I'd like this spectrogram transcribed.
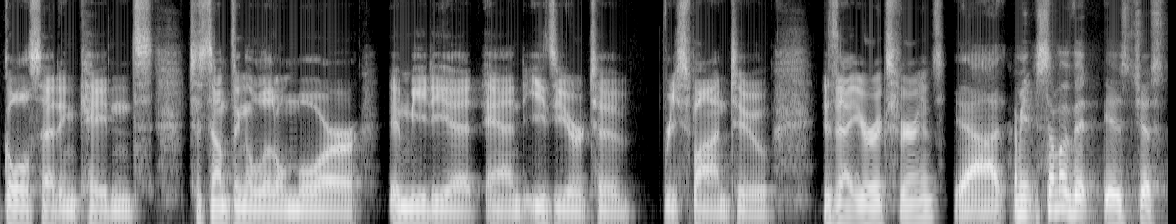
goal setting cadence to something a little more immediate and easier to respond to. Is that your experience? Yeah. I mean, some of it is just,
